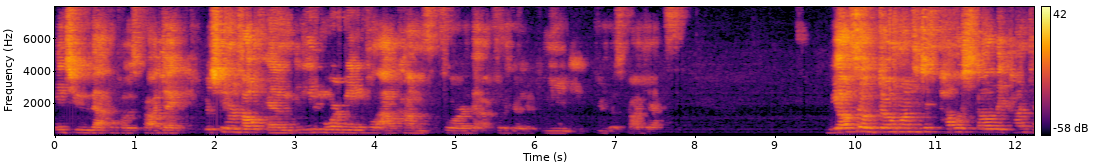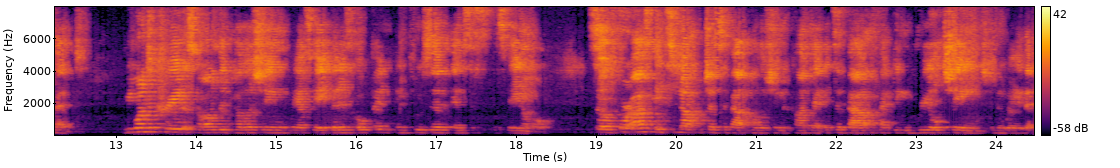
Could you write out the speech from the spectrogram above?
into that proposed project, which can result in, in even more meaningful outcomes for the, for the greater community through those projects. We also don't want to just publish scholarly content. We want to create a scholarly publishing landscape that is open, inclusive, and sustainable. So for us, it's not just about publishing the content, it's about affecting real change in the way that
